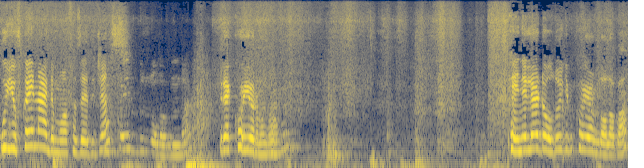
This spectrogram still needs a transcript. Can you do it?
Bu yufkayı nerede muhafaza edeceğiz? Sayı buzdolabında. Direkt koyuyorum o zaman. Peynirleri de olduğu gibi koyuyorum dolaba.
